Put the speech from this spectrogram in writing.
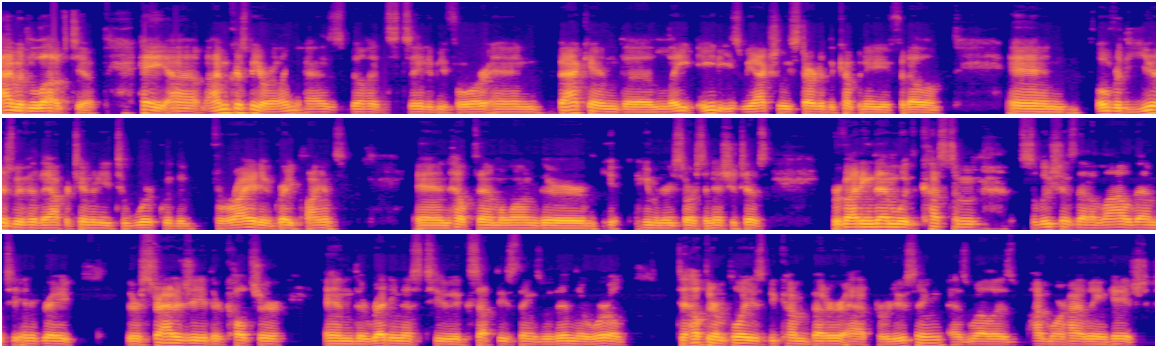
I would love to. Hey, uh, I'm Chris Bjorling, as Bill had stated before. And back in the late 80s, we actually started the company Fidello. And over the years, we've had the opportunity to work with a variety of great clients and help them along their human resource initiatives, providing them with custom solutions that allow them to integrate their strategy, their culture, and their readiness to accept these things within their world to help their employees become better at producing as well as more highly engaged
